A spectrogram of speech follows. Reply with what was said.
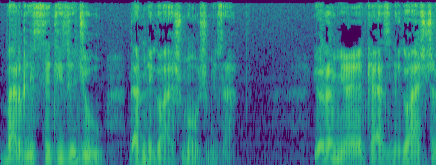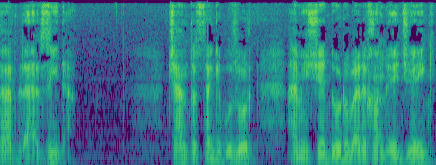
برقی ستیزجو در نگاهش موج می‌زد. یادم میآید که از نگاهش چقدر لرزیدم. چند تا سگ بزرگ همیشه دوروبر خانه جیک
